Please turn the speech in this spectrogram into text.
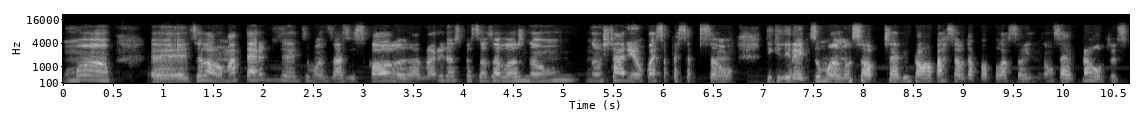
uma, é, sei lá, uma matéria de direitos humanos nas escolas, a maioria das pessoas elas não, não estariam com essa percepção de que direitos humanos só servem para uma parcela da população e não servem para outras.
